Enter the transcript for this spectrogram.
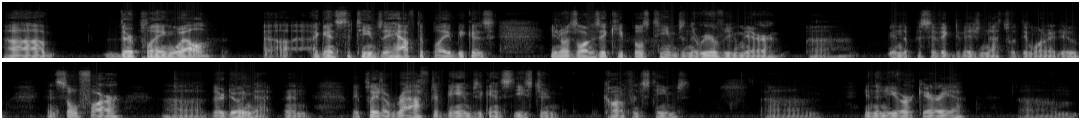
Um, they're playing well uh, against the teams they have to play because, you know, as long as they keep those teams in the rearview mirror uh, in the Pacific Division, that's what they want to do. And so far, uh, they're doing that. And they played a raft of games against the Eastern Conference teams um, in the New York area um,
